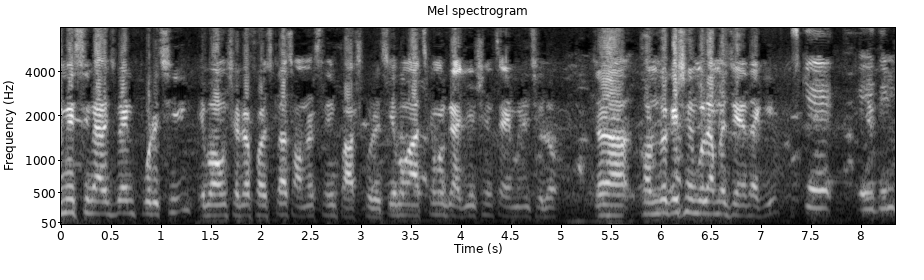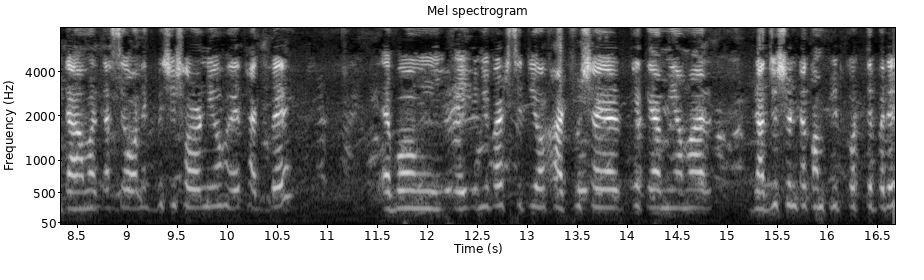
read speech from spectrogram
এমএসসি ম্যানেজমেন্ট পড়েছি এবং সেটা ফার্স্ট ক্লাস অনার্স নিয়ে পাস করেছি এবং আজকে আমার গ্রাজুয়েশন সেরিমনি ছিল। যারা কনভোকেশন বলে আমরা জেনে থাকি। আজকে এই দিনটা আমার কাছে অনেক বেশি স্মরণীয় হয়ে থাকবে এবং এই ইউনিভার্সিটি অফ হার্টফোর্ডশায়ার থেকে আমি আমার গ্রাজুয়েশনটা কমপ্লিট করতে পেরে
